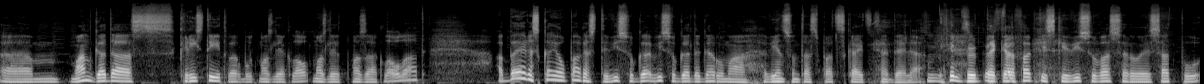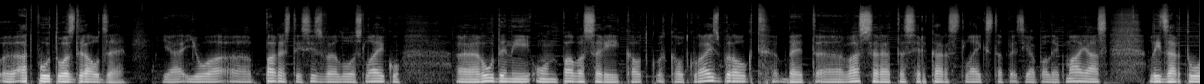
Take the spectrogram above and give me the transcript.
um, man gadās kristīt, varbūt mazliet, lau, mazliet mazāk laulāt. Bēres, kā jau parasti, visu, visu gada garumā viens un tas pats skaits nedēļā. Tā kā faktiski visu vasaru es atpū, atpūtos draudzē, ja, jo uh, parasti es izvēlos laiku uh, rudenī un pavasarī kaut, kaut kur aizbraukt, bet uh, vasarā tas ir karsts laiks, tāpēc jāpaliek mājās. Līdz ar to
